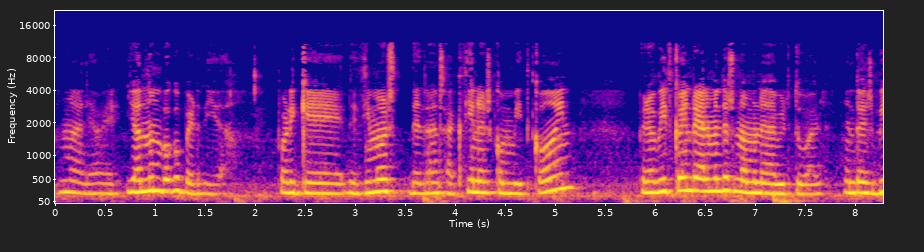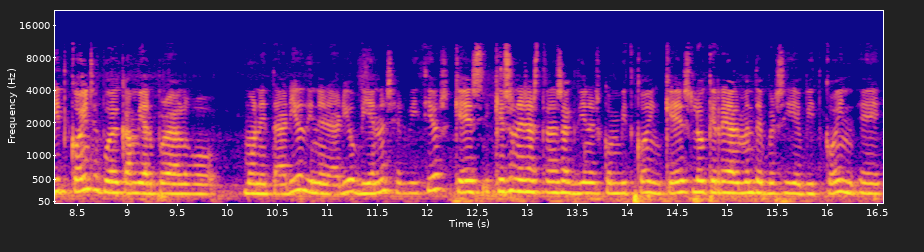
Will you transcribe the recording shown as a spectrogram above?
Vale, a ver, yo ando un poco perdida, porque decimos de transacciones con Bitcoin, pero Bitcoin realmente es una moneda virtual. Entonces, Bitcoin se puede cambiar por algo monetario, dinerario, bienes, servicios. ¿Qué, es, ¿Qué son esas transacciones con Bitcoin? ¿Qué es lo que realmente persigue Bitcoin? Eh,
